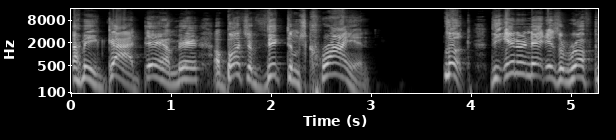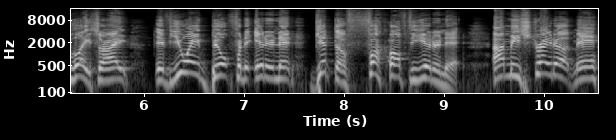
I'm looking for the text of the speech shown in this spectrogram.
I mean, god damn, man. A bunch of victims crying. Look, the internet is a rough place, all right? If you ain't built for the internet, get the fuck off the internet. I mean, straight up, man.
